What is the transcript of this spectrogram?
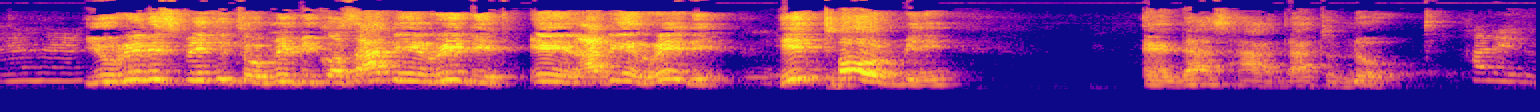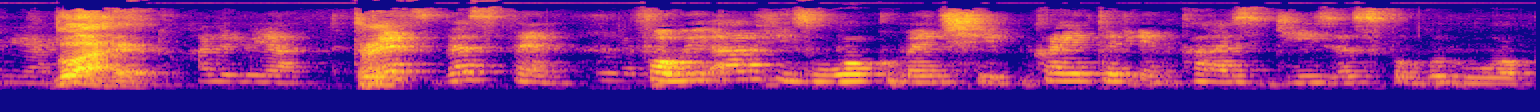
mm-hmm. you really speaking to me because I didn't read it in. I didn't read it. He told me. And that's how I got to know. Hallelujah. Go ahead. Hallelujah. Three. Verse, verse 10. For we are his workmanship, created in Christ Jesus for good work,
